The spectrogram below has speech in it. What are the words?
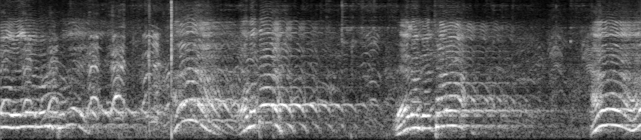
వెళ్ళే రోడ్డు పది. ఆ, ఏమద్దు? వేగం పెంచాలా ఆ, ఆ,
